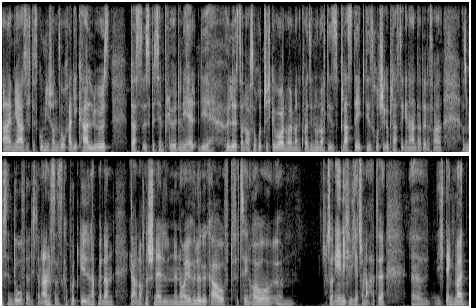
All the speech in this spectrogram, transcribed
einem Jahr sich das Gummi schon so radikal löst, das ist ein bisschen blöd. Und die, die Hülle ist dann auch so rutschig geworden, weil man quasi nur noch dieses Plastik, dieses rutschige Plastik in der Hand hatte. Das war also ein bisschen doof. Da hatte ich dann Angst, dass es kaputt geht und habe mir dann ja noch eine schnell eine neue Hülle gekauft für 10 Euro. Ähm, so ein ähnlich, wie ich jetzt schon mal hatte. Äh, ich denke mal,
